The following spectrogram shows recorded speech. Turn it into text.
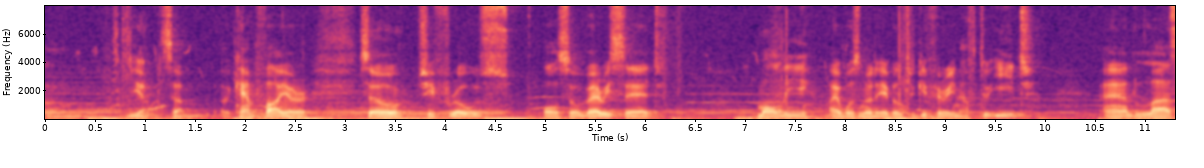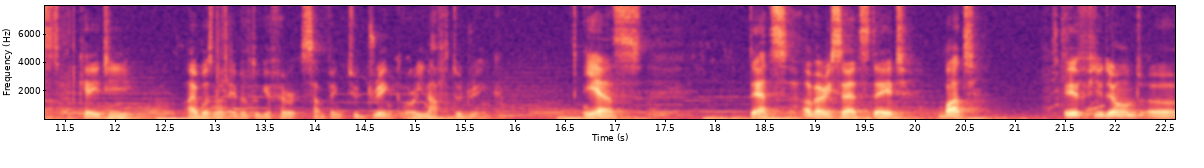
um, yeah, some uh, campfire, so she froze. Also very sad. Molly, I was not able to give her enough to eat. And last, Katie, I was not able to give her something to drink or enough to drink. Yes, that's a very sad state, but if you don't uh,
